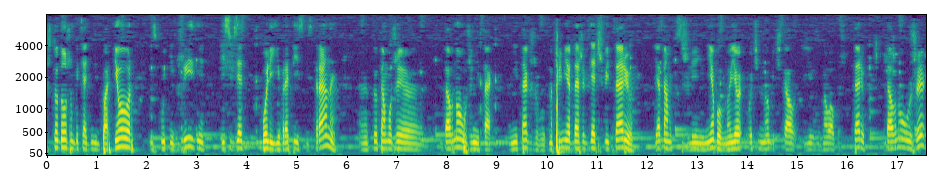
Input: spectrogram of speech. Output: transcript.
что должен быть один партнер и спутник жизни. Если взять более европейские страны, э, то там уже давно уже не так, не так живут. Например, даже взять Швейцарию, я там, к сожалению, не был, но я очень много читал и узнавал про Швейцарию. Давно уже,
